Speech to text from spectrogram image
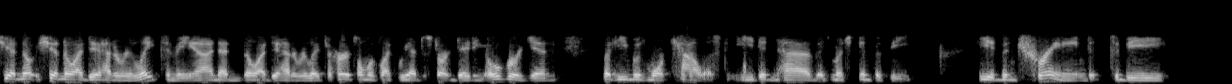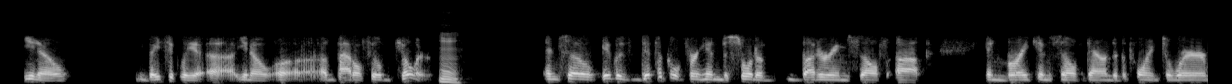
she had no, she had no idea how to relate to me. And I had no idea how to relate to her. It's almost like we had to start dating over again. But he was more calloused. He didn't have as much empathy. He had been trained to be you know, basically, a, you know, a, a battlefield killer. Mm. And so it was difficult for him to sort of butter himself up and break himself down to the point to where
